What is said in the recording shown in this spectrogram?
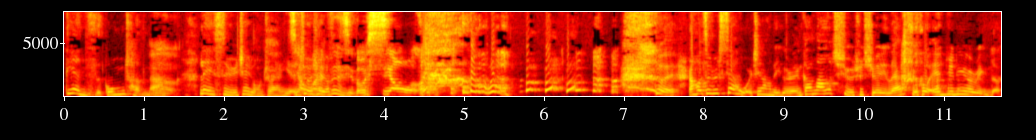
电子工程吧，类似于这种专业。就是自己都笑了。对，然后就是像我这样的一个人，刚刚去是学 electrical engineering 的。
